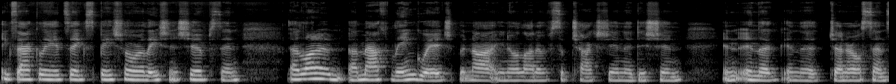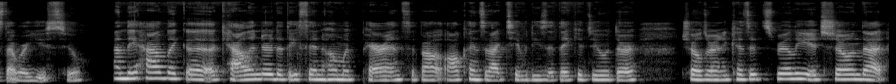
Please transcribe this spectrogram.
Exactly. It's like spatial relationships and a lot of uh, math language, but not, you know, a lot of subtraction, addition in, in the in the general sense that we're used to. And they have like a, a calendar that they send home with parents about all kinds of activities that they could do with their children. Because it's really it's shown that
